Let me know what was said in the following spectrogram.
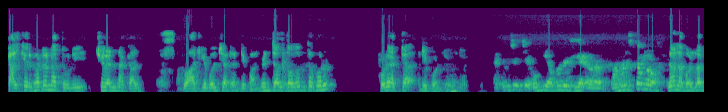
কালকের ঘটনা তো উনি ছিলেন না কাল তো আজকে বলছি একটা ডিপার্টমেন্টাল তদন্ত করুন করে একটা রিপোর্ট দেবেন। না? না বললাম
